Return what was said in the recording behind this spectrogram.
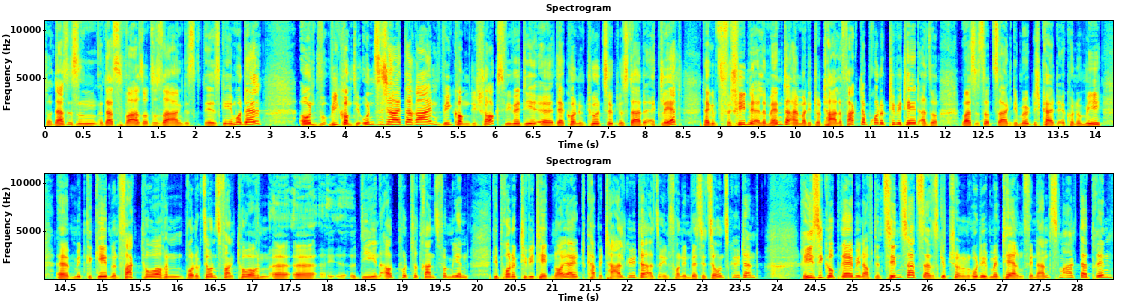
So, das, ist ein, das war sozusagen das DSGE-Modell. Und wie kommt die Unsicherheit da rein? Wie kommen die Schocks? Wie wird die, äh, der Konjunkturzyklus da erklärt? Da gibt es verschiedene Elemente. Einmal die totale Faktorproduktivität, also was ist sozusagen die Möglichkeit der Ökonomie äh, mit gegebenen Faktoren, Produktionsfaktoren, äh, äh, die in Output zu transformieren. Die Produktivität neuer Kapitalgüter, also von Investitionsgütern. Risikoprämien auf den Zinssatz, also es gibt schon einen rudimentären Finanzmarkt da drin.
